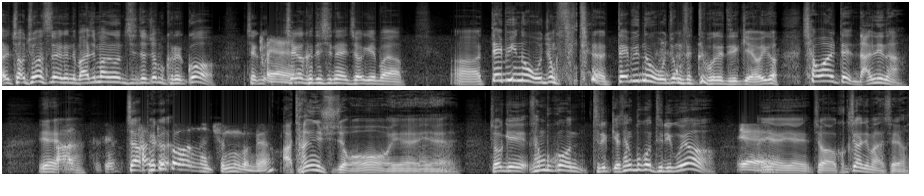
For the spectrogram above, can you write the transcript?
아, 저 좋았어요. 근데 마지막은 진짜 좀 그랬고, 제가 예. 제가 그 대신에 저기 뭐야. 어, 떼비누 5종 세트, 떼비누 5종 세트 보내드릴게요. 이거 샤워할 때 난리나. 예. 아, 그래요? 자, 상품권은 주는 건가요? 아, 당연히 주죠. 예, 예. 저기 상품권 드릴게요. 상품권 드리고요. 예. 예, 예. 저 걱정하지 마세요.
